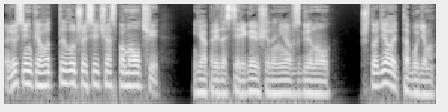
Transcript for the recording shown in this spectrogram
«Люсенька, вот ты лучше сейчас помолчи». Я предостерегающе на нее взглянул. «Что делать-то будем?»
